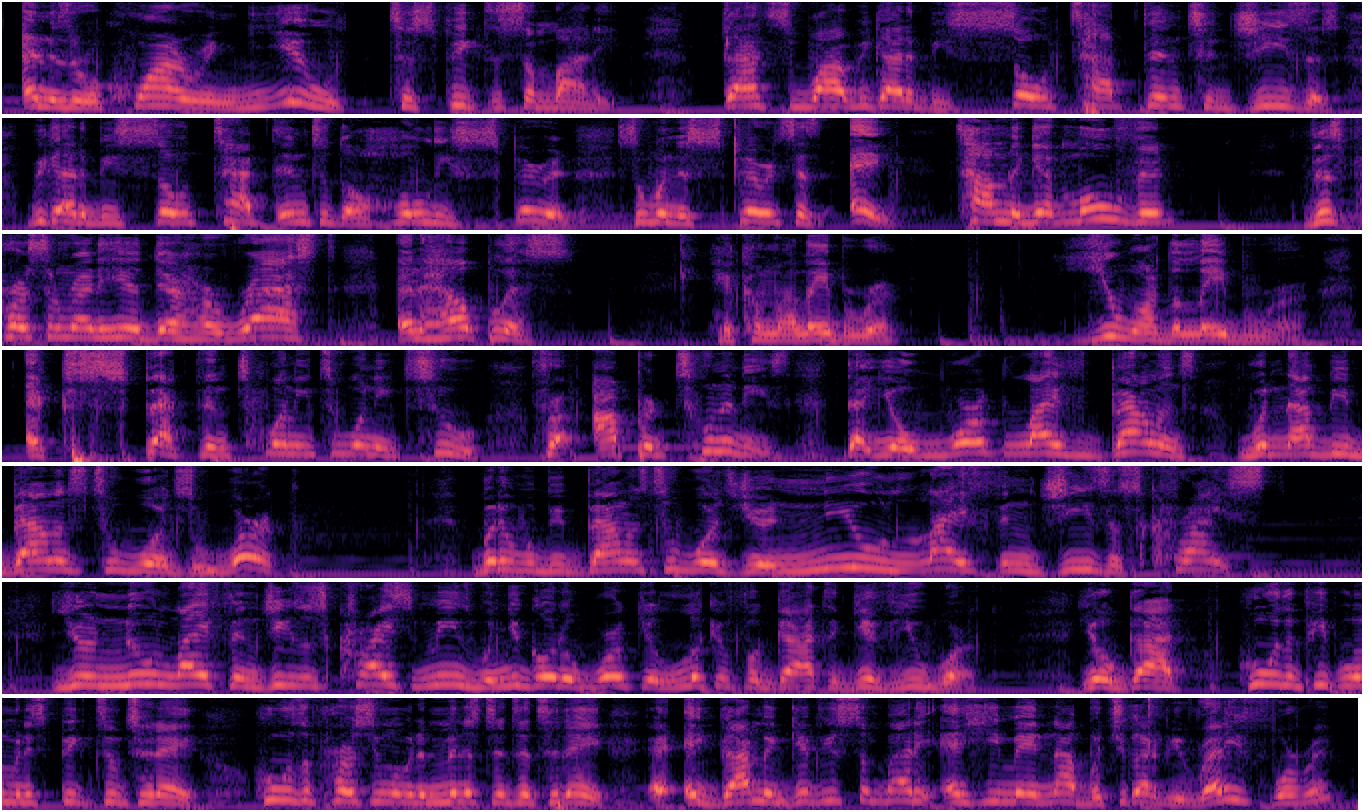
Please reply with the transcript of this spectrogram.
and is requiring you to speak to somebody. That's why we got to be so tapped into Jesus. We got to be so tapped into the Holy Spirit. So when the Spirit says, hey, time to get moving, this person right here, they're harassed and helpless. Here come my laborer. You are the laborer. Expect in 2022 for opportunities that your work life balance would not be balanced towards work, but it will be balanced towards your new life in Jesus Christ. Your new life in Jesus Christ means when you go to work, you're looking for God to give you work. Yo, God, who are the people you want me to speak to today? Who's the person you want me to minister to today? A God may give you somebody and he may not, but you got to be ready for it.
